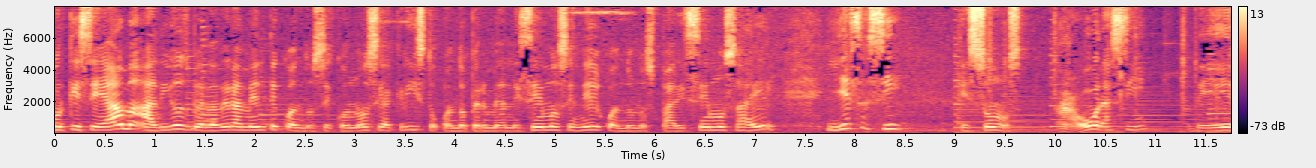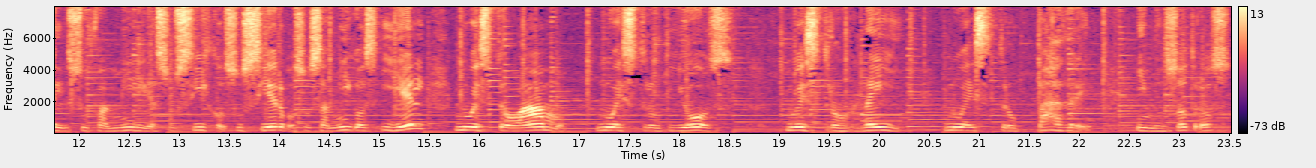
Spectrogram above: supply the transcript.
porque se ama a Dios verdaderamente cuando se conoce a Cristo, cuando permanecemos en Él, cuando nos parecemos a Él. Y es así que somos ahora sí de Él, su familia, sus hijos, sus siervos, sus amigos, y Él nuestro amo, nuestro Dios, nuestro Rey, nuestro Padre. Y nosotros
